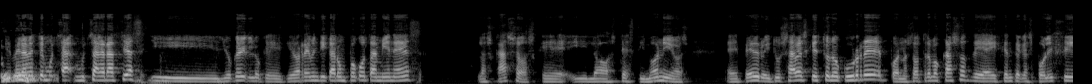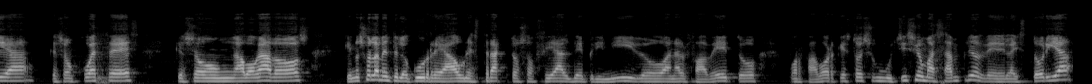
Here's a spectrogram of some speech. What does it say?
Primeramente, muchas muchas gracias y yo lo que quiero reivindicar un poco también es los casos que, y los testimonios. Eh, Pedro, y tú sabes que esto le ocurre, pues nosotros tenemos casos de hay gente que es policía, que son jueces, que son abogados, que no solamente le ocurre a un extracto social deprimido, analfabeto, por favor, que esto es muchísimo más amplio de la historia.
